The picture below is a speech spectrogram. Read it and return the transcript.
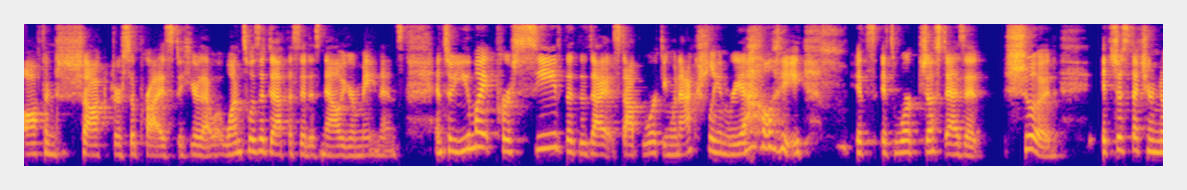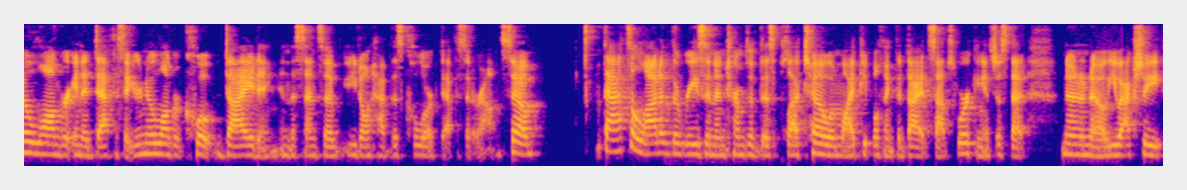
often shocked or surprised to hear that what once was a deficit is now your maintenance. And so you might perceive that the diet stopped working when actually in reality it's it's worked just as it should It's just that you're no longer in a deficit. You're no longer, quote, dieting in the sense of you don't have this caloric deficit around. So that's a lot of the reason in terms of this plateau and why people think the diet stops working. It's just that no, no, no, you actually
